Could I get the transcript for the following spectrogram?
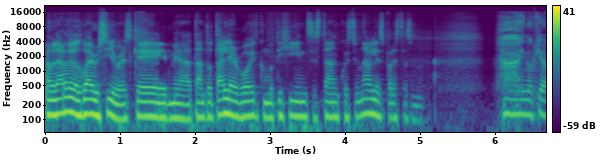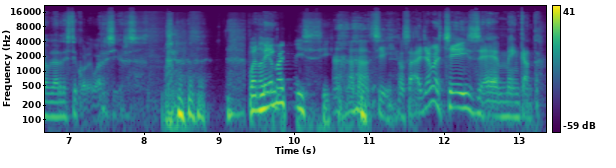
hablar de los wide receivers, que mira, tanto Tyler Boyd como T. Higgins están cuestionables para esta semana. Ay, no quiero hablar de este core de wide receivers. bueno, Jamar Chase sí. Sí, o sea, Jamar Chase eh, me encanta.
